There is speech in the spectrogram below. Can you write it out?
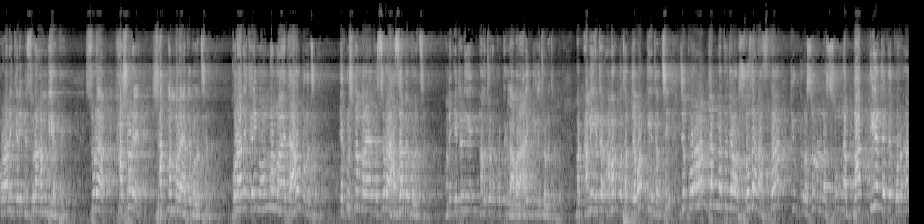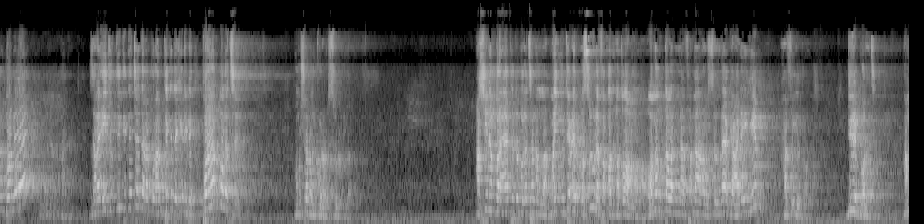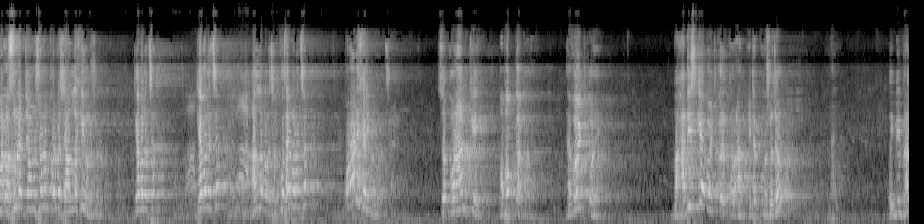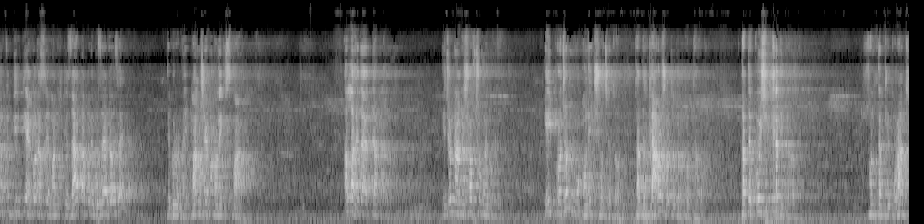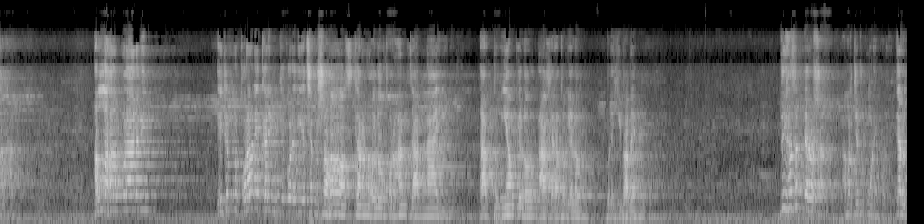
কোরআনে কারিমে সূরা আম্বিয়াতে, সূরা হাসরে সাত নম্বর আয়াতে বলেছেন। কোরআনে কারিমে অন্যান্য আয়াতে আরও বলেছেন। একুশ নম্বর আয়াতে সুরা হাজাবে বলেছেন। আমি এটা নিয়ে আলোচনা করতে গেলে আবার আরেক দিকে চলে যাবে। বাট আমি এটা আমার কথা জবাব দিয়ে যাচ্ছি যে কোরআন জান্নাতে যাওয়ার সোজা রাস্তা কিন্তু রাসূলুল্লাহ সুন্নাহ বাদ দিয়ে যেতে কোরআন বলে যারা এই যুক্তি দিতে চায় তারা কোরআন থেকে দেখে নিবে। কোরআন বলেছে, অনুসরণ করো রাসূলুল্লাহ। আশি নম্বর আয়াতে তো বলেছেন আল্লাহ মাই ইউতি'র রাসূল ফাকাদ আতা। আল্লাহ ওয়া মান তাওয়াল্লা ফামা আরসালনাকা আলাইহিম হাফিযা. ডিরেক্ট বলেছেন। আমার রাসূলের যে অনুসরণ করবে, সে আল্লাহকেই অনুসরণ কে বলেছেন? কে বলেছেন? আল্লাহ বলেছেন। কোথায় বলেছেন? কোরআনে কারিমে বলেছেন। সো কোরআনকে অবজ্ঞা করে, অ্যাভয়েড করে, বা হাদিসকে অ্যাভয়েড করে কোরআন, এটার কোনো সুযোগ নাই। ওই বিভ্রান্তির দিনকে এখন আছে, মানুষকে যা তা বলে বোঝায় দেওয়া যায়। এগুলো নাই। মানুষ এখন অনেক স্মার্ট আল্লাহ এই জন্য আমি সব সময় বলি, এই প্রজন্ম অনেক সচেতন। তাদেরকে আরও সচেতন করতে হবে। তাদের কই শিক্ষা দিতে হবে? সন্তানকে কোরআন শেখান। আল্লাহ রাব্বুল এই জন্য কোরআনে কারিমকে করে দিয়েছেন সহজ। কারণ হলো কোরআন যার নাই, তার দুনিয়াও গেল, আখেরাতও গেল। বলে কীভাবে? দুই হাজার তেরো সাল আমার যেটুকু মনে পড়ে তেরো।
